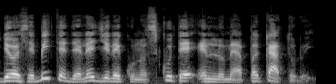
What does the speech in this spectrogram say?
deosebite de legile cunoscute în lumea păcatului.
